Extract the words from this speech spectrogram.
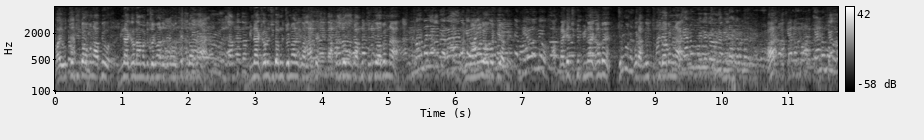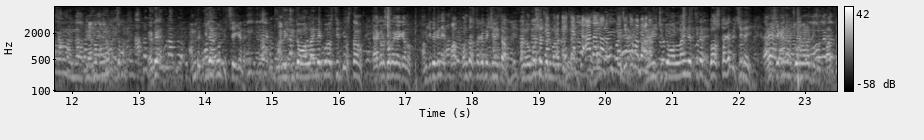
ভাই উত্তেজিত হবেন আপনি বিনা কারণে আমাকে জরিমানা করবেন উত্তেজিত হবেন না। বিনা কারণে যদি আপনি জরিমানা করেন আপনি আপনি যদি- আপনি উত্তেজিত হবেন না। আমি নর্মালি হবে কি হবে? আপনাকে যদি বিনা কারণে জরিমানা করে আপনি না হ্যাঁ? কেন মনে আমি তো ক্লিয়ার করতে চাই এখানে আমি যদি অনলাইনে কোনো সিট এগারোশো টাকা কেন আমি যদি এখানে পঞ্চাশ টাকা বেশি নিতাম আমি অবশ্যই জরিমানা এই দেবো একটা আদালত উত্তেজিত হবে না আমি যদি অনলাইনে সিটে দশ টাকা বেশি নেই আমি সেখানে আমি জরিমানা দিব বাধ্য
